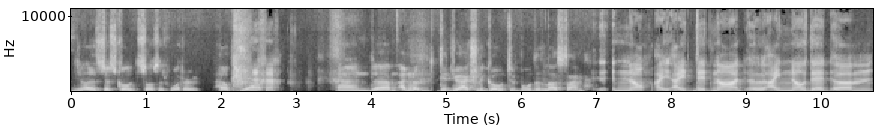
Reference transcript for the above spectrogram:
let's just call it sausage water helps you out. And um, i don't know did you actually go to Bodø the last time? No i i did not. Uh, i know that um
